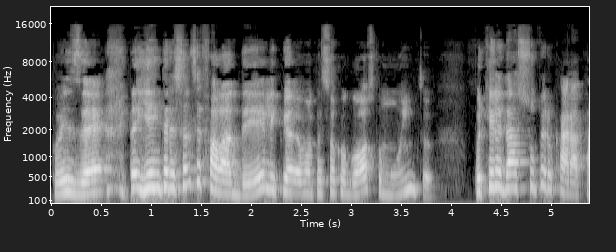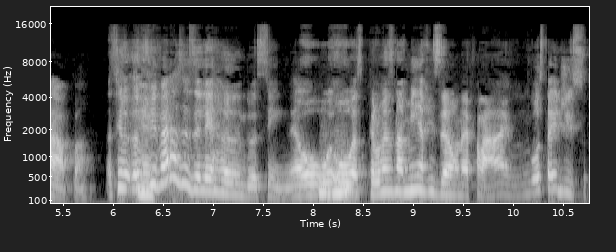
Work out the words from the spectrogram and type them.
Pois é. E é interessante você falar dele, que é uma pessoa que eu gosto muito, porque ele dá super o cara a tapa. Assim, eu é. vi várias vezes ele errando, assim, né? Ou, uhum. ou, pelo menos na minha visão, né? Falar, ah, não gostei disso.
